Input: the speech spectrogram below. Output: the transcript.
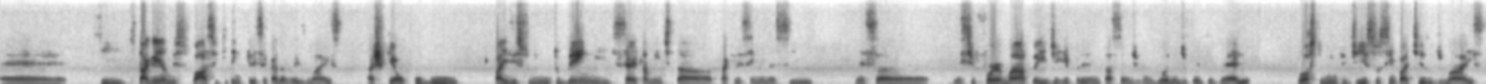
é, que está ganhando espaço e que tem que crescer cada vez mais. Acho que é o Cubo faz isso muito bem e certamente está tá crescendo nesse, nessa, nesse formato aí de representação de Rondônia, de Porto Velho. Gosto muito disso, simpatizo demais.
